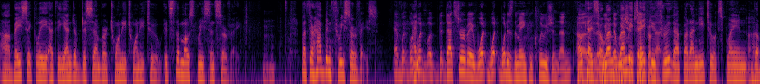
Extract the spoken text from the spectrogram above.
uh, basically at the end of December 2022. It's the most recent survey. Mm-hmm. But there have been three surveys. And, but, but, and, but, that survey, what, what, what is the main conclusion then? Uh, okay, so we, let, let me take, take you that? through that, but I need to explain uh-huh. the,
